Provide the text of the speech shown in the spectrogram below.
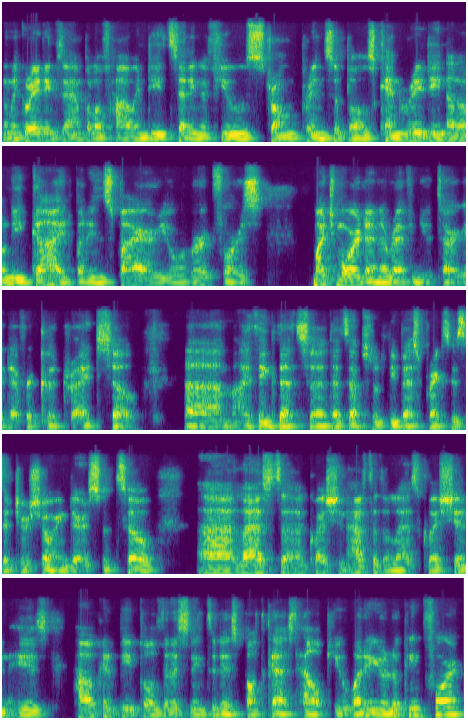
a great example of how indeed setting a few strong principles can really not only guide but inspire your workforce much more than a revenue target ever could right? So um, i think that's uh, that's absolutely best practice that you're showing there. So, so uh, last uh, question after the last question is how can people listening to this podcast help you? What are you looking for?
